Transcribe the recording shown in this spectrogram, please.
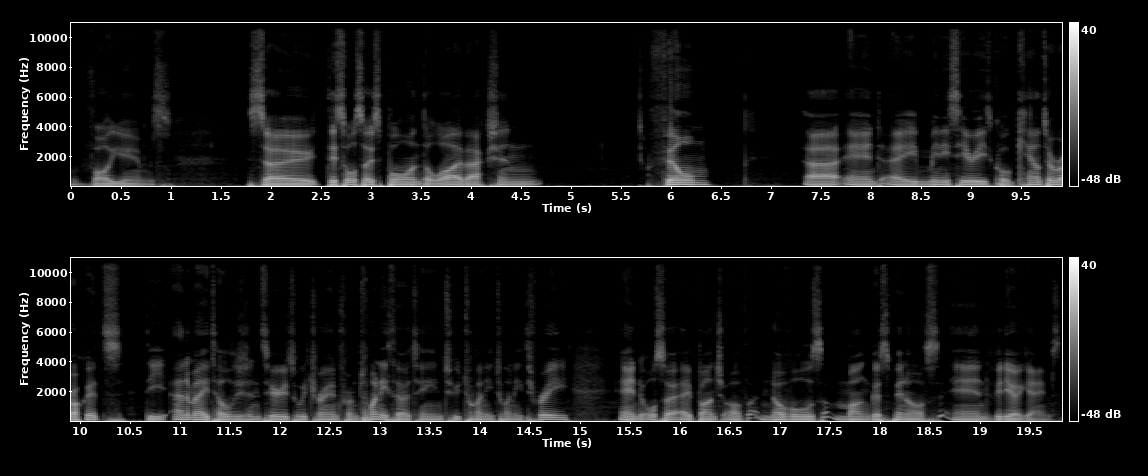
volumes. So, this also spawned the live action film uh, and a mini series called Counter Rockets, the anime television series which ran from 2013 to 2023, and also a bunch of novels, manga spin offs, and video games.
